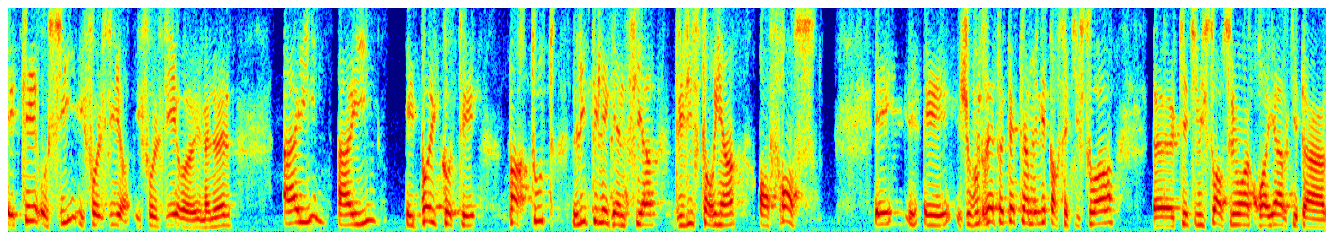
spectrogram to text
était aussi, il faut le dire, il faut le dire, Emmanuel, haï, haï et boycotté par toute l'intelligentsia des historiens en France. Et, je voudrais peut-être terminer par cette histoire, euh, qui est une histoire absolument incroyable, qui est un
